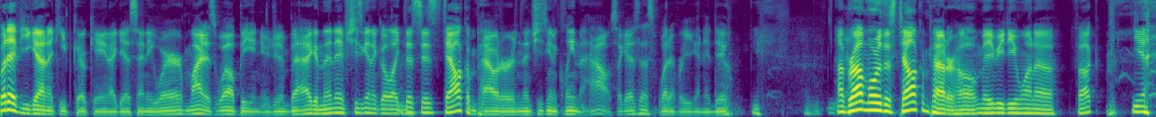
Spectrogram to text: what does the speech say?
But if you gotta keep cocaine, I guess anywhere, might as well be in your gym bag. And then if she's gonna go like hmm. this is talcum powder, and then she's gonna clean the house, I guess that's whatever you're gonna do. I brought more of this talcum powder home. Maybe do you want to fuck? Yeah.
